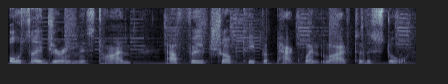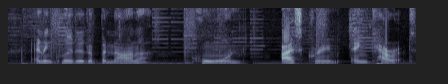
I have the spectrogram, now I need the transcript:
Also during this time, our Food Shopkeeper pack went live to the store and included a banana, corn, ice cream, and carrot.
